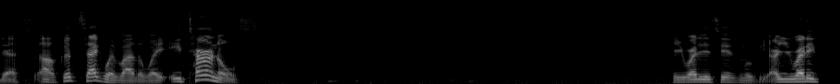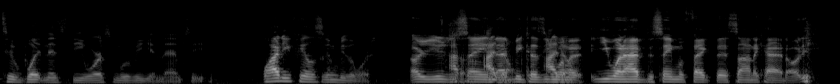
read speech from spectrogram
yes. Oh, good segue, by the way. Eternals. Are you ready to see this movie? Are you ready to witness the worst movie in the MCU? Why do you feel it's gonna be the worst? Are you just saying that because you wanna you wanna have the same effect that Sonic had on you?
